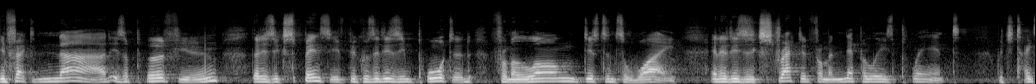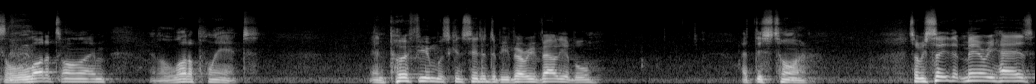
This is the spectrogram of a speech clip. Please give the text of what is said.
In fact, nard is a perfume that is expensive because it is imported from a long distance away and it is extracted from a Nepalese plant, which takes a lot of time and a lot of plant. And perfume was considered to be very valuable at this time. So we see that Mary has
